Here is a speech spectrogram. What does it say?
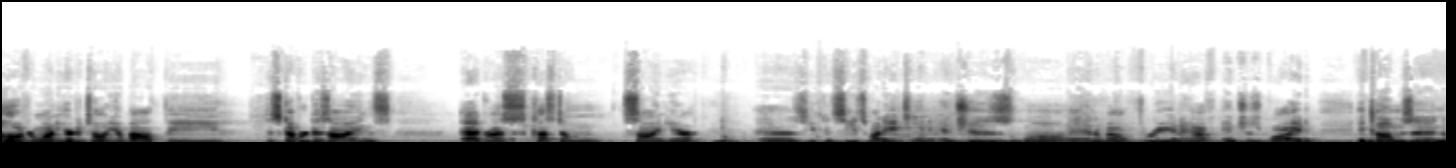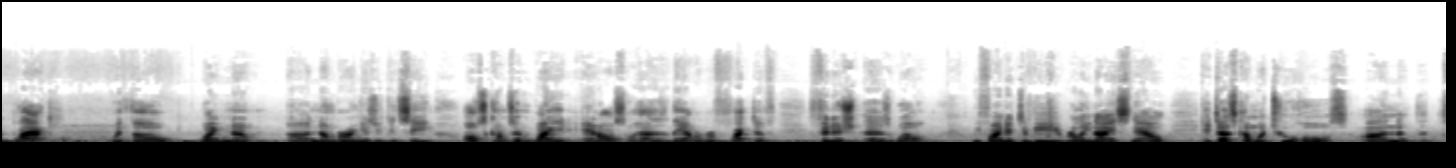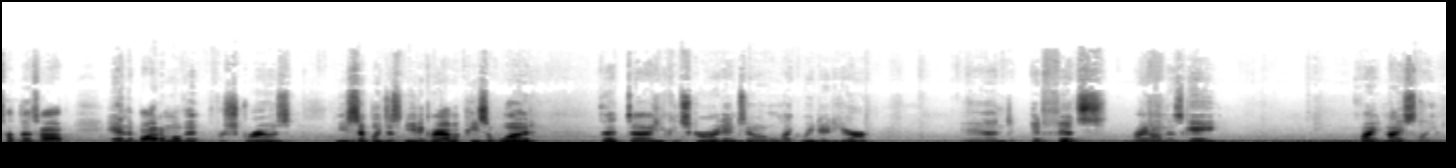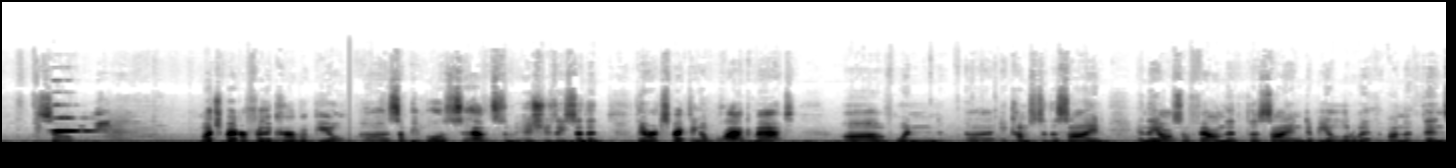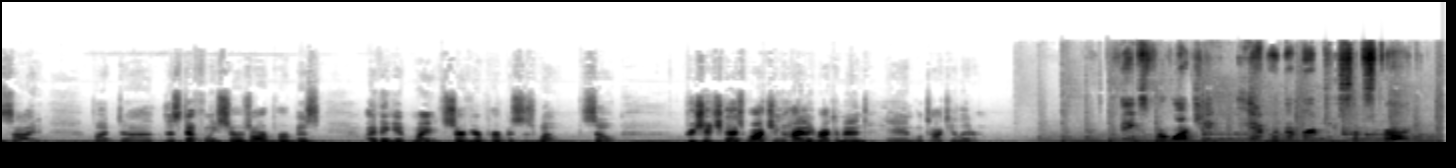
Hello everyone, here to tell you about the Discovered Designs address custom sign here. As you can see, it's about 18 inches long and about three and a half inches wide. It comes in black with the white uh, numbering, as you can see. Also comes in white and also has, they have a reflective finish as well. We find it to be really nice. Now, it does come with two holes on the, the top and the bottom of it for screws. You simply just need to grab a piece of wood that uh, you can screw it into like we did here and it fits right on this gate quite nicely. So much better for the curb appeal. Uh, some people have some issues. They said that they were expecting a black mat uh, when uh, it comes to the sign and they also found that the sign to be a little bit on the thin side but uh, this definitely serves our purpose. I think it might serve your purpose as well. So appreciate you guys watching, highly recommend, and we'll talk to you later. Thanks for watching, and remember to subscribe.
